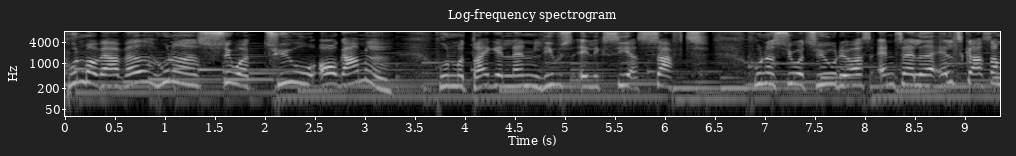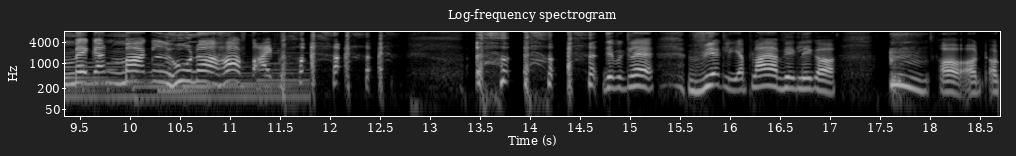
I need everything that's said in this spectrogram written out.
Hun må være, hvad, 127 år gammel. Hun må drikke en eller anden livselixir saft. 127, det er også antallet af elskere, som Meghan Markle, hun har haft. Nej. det beklager virkelig. Jeg plejer virkelig ikke at, og, og, og,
